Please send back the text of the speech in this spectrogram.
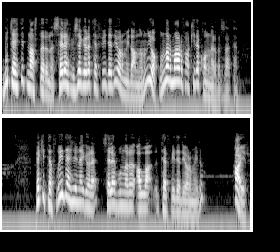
bu tehdit naslarını selef bize göre tefvid ediyor muydu anlamını? Yok. Bunlar maruf akide konularıdır zaten. Peki tefvid ehline göre selef bunları Allah tefvid ediyor muydu? Hayır.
